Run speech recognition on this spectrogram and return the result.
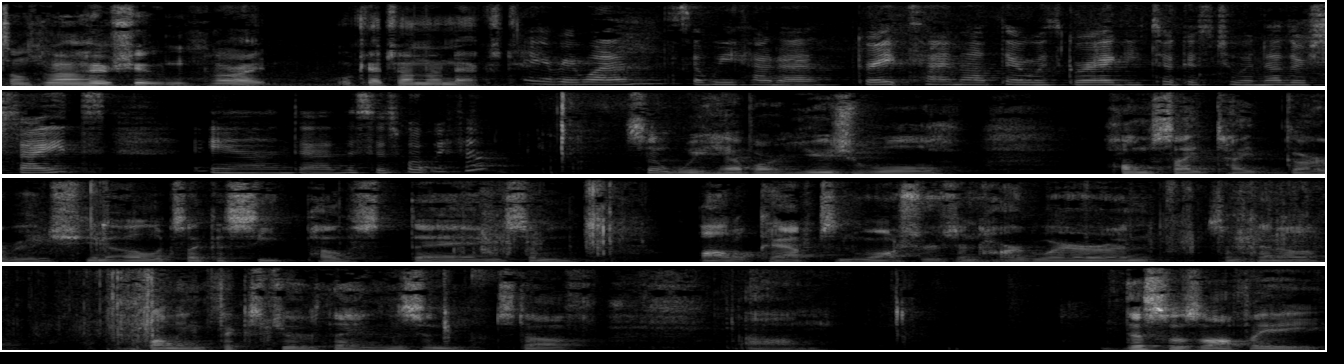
someone's out here shooting. All right, we'll catch on the next. Hey everyone, so we had a great time out there with Greg. He took us to another site, and uh, this is what we found. So we have our usual home site type garbage. You know, it looks like a seat post thing, some bottle caps and washers and hardware and some kind of plumbing fixture things and stuff. Um, this was off a,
